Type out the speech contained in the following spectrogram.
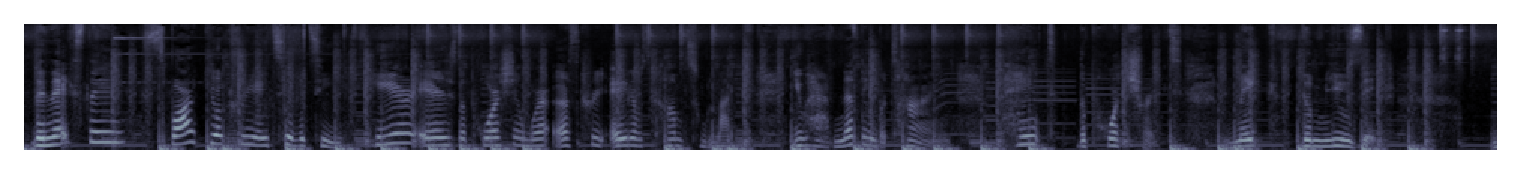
The next thing, spark your creativity. Here is the portion where us creatives come to life. You have nothing but time. Paint the portrait, make the music,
